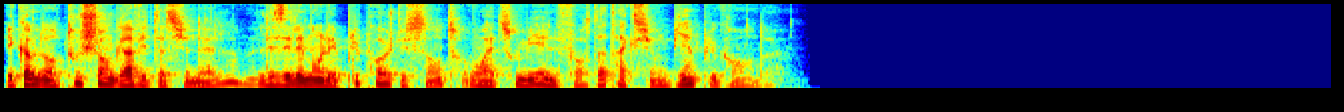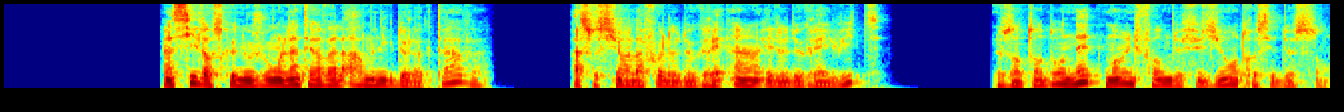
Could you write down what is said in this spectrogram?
Et comme dans tout champ gravitationnel, les éléments les plus proches du centre vont être soumis à une force d'attraction bien plus grande. Ainsi, lorsque nous jouons l'intervalle harmonique de l'octave, associant à la fois le degré 1 et le degré 8, nous entendons nettement une forme de fusion entre ces deux sons.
